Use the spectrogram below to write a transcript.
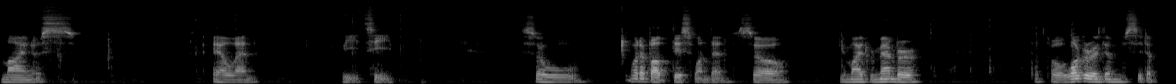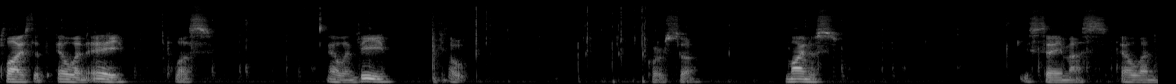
minus ln vt. So what about this one then? So you might remember that for logarithms it applies that ln a plus ln b, oh, of course, uh, minus is same as ln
